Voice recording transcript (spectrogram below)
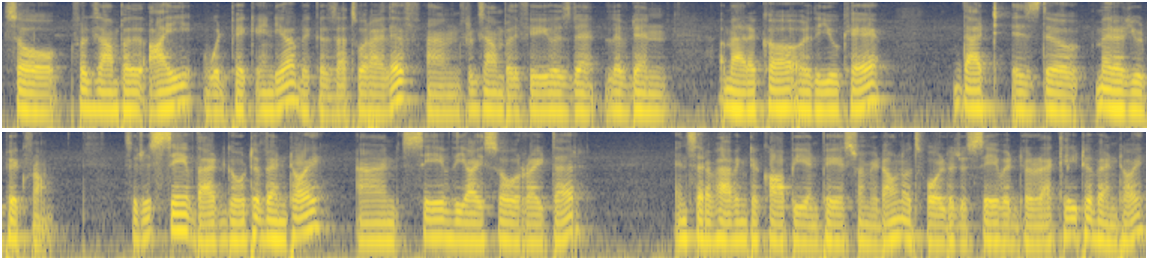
So for example I would pick India because that's where I live. And for example if you used it, lived in America or the UK that is the mirror you'd pick from so just save that, go to Ventoy and save the ISO right there. Instead of having to copy and paste from your downloads folder, just save it directly to Ventoy.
